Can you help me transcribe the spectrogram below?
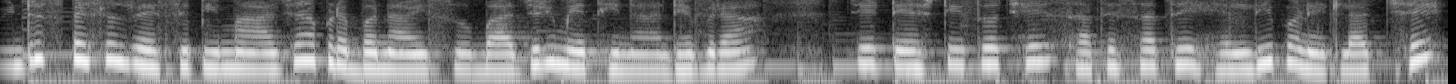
વિન્ટર સ્પેશિયલ રેસિપીમાં આજે આપણે બનાવીશું બાજરી મેથીના ઢેબરા. જે ટેસ્ટી તો છે, સાથે સાથે હેલ્ધી પણ એટલા જ છે.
